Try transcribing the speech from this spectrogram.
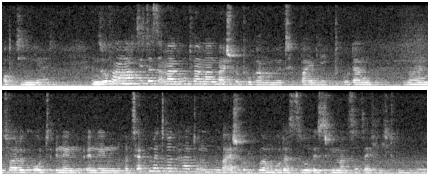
optimiert. Insofern macht sich das immer gut, wenn man Beispielprogramme mit beilegt, wo dann so ein Pseudocode in den, in den Rezepten mit drin hat und ein Beispielprogramm, wo das so ist, wie man es tatsächlich tun würde.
